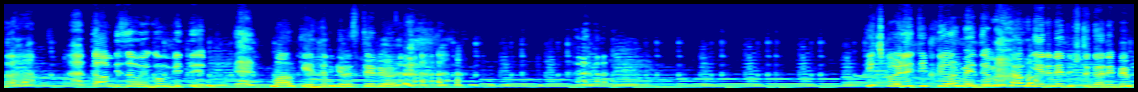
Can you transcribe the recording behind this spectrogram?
Tam bize uygun bir tip. Mal kendini gösteriyor. Hiç böyle tip görmedim. Tam yerine düştü garibim.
